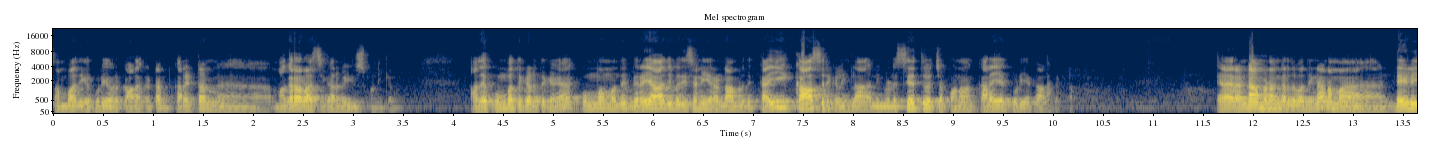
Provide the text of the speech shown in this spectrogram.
சம்பாதிக்கக்கூடிய ஒரு காலகட்டம். கரெக்டாக மகர ராசிக்காரங்க யூஸ் பண்ணிக்கணும். அதே கும்பத்துக்கு எடுத்துக்கங்க. கும்பம் வந்து விரையாதிபதி சனி இரண்டாம் இடத்து கை காசு இருக்கு இல்லைங்களா? நீங்களோட சேர்த்து வச்ச பணம் கரையக்கூடிய காலகட்டம். ஏன்னா ரெண்டாம் இடங்கிறது பார்த்தீங்கன்னா நம்ம டெய்லி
